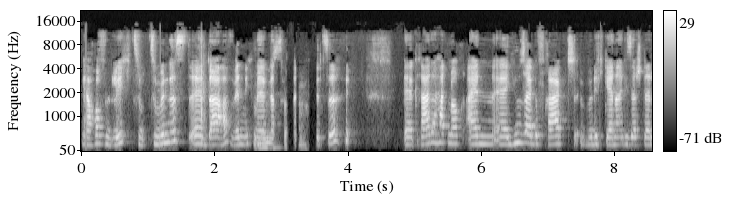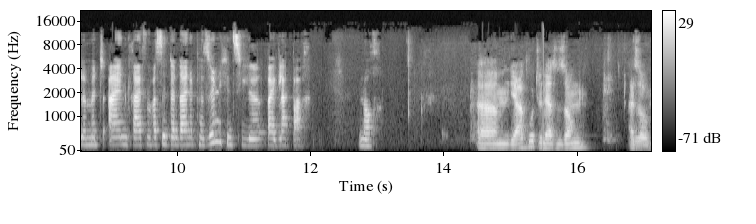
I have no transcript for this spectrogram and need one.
Ja, hoffentlich. Zumindest äh, da, wenn nicht mehr ganz an Spitze. Äh, Gerade hat noch ein äh, User gefragt, würde ich gerne an dieser Stelle mit eingreifen. Was sind denn deine persönlichen Ziele bei Gladbach noch? Ähm, ja, gut, in der Saison, also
